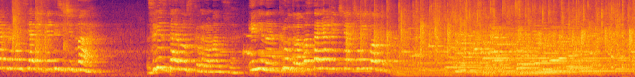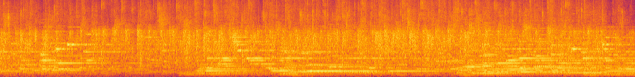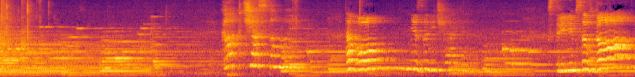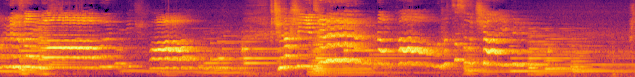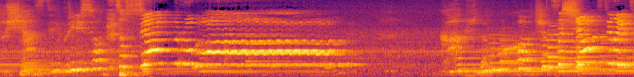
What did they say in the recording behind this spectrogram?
театр Монсиада 2002. Звезда русского романса. Ирина Крутова, постоянный член жюри конкурса. снится вдаль за нами мечта. Вчерашний нам кажется случайным, что счастье принесет совсем другой. Каждому хочется счастья найти.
